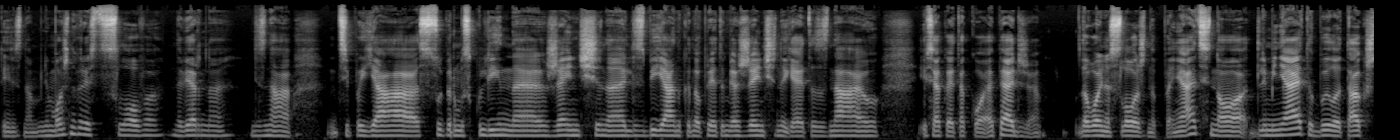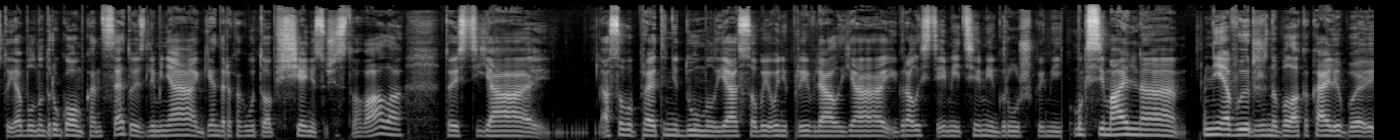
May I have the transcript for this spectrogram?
я не знаю, мне можно говорить слово, наверное, не знаю, типа я супер маскулинная женщина, лесбиянка, но при этом я женщина, я это знаю, и всякое такое. Опять же, довольно сложно понять, но для меня это было так, что я был на другом конце, то есть для меня гендера как будто вообще не существовало, то есть я особо про это не думал, я особо его не проявлял, я играл с теми и теми игрушками. Максимально не выражена была какая-либо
